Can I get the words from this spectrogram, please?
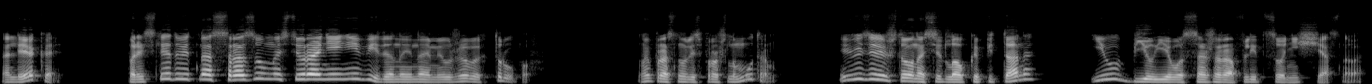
лекарь, преследует нас с разумностью, ранее невиданной нами у живых трупов. Мы проснулись прошлым утром и видели, что он оседлал капитана и убил его, сожрав лицо несчастного.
